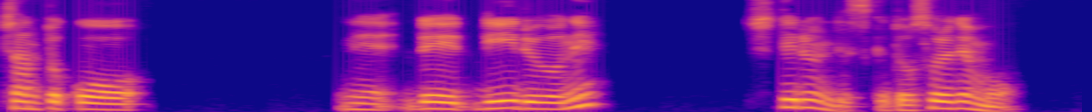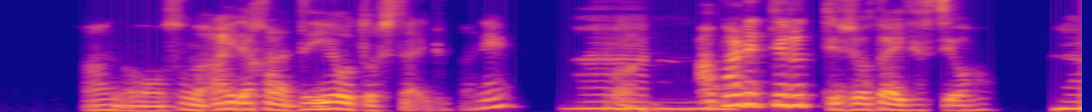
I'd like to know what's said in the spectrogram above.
ちゃんとこう、ね、で、リールをね、してるんですけど、それでも、あの、その間から出ようとしたりとかね、うん暴れてるっていう状態ですよ。うん。うん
